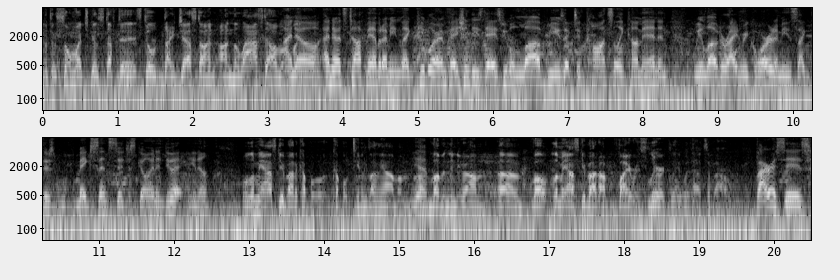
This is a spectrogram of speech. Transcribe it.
But there's so much good stuff to still digest on on the last album. I Like, know, I know it's tough, man. But I mean, like people are impatient these days. People love music to constantly come in, and we love to write and record. I mean, it's like there's makes sense to just go in and do it, you know? Well, let me ask you about a couple couple tunes on the album. Yeah. I'm loving the new album. Uh, well, let me ask you about uh, Virus lyrically, what that's about. Virus is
